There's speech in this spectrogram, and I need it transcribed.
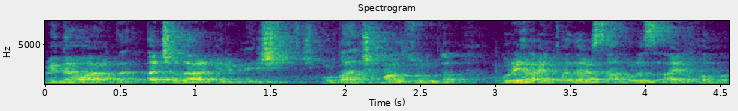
Ve ne vardı? Açılar birbirine eşittir. Buradan çıkmak zorunda. Buraya alfa dersen burası alfa mı?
